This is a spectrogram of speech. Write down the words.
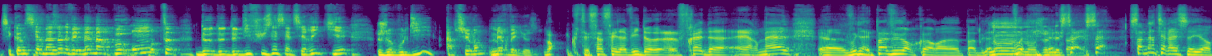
c'est comme si Amazon avait même un peu honte de, de, de diffuser cette série qui est, je vous le dis, absolument merveilleuse. Bon, écoutez, ça c'est l'avis de euh, Fred Hermel. Euh, vous n'avez pas vu encore, euh, Pablo Non, Vous- non, je ne l'ai ça, pas. Ça, ça m'intéresse d'ailleurs.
